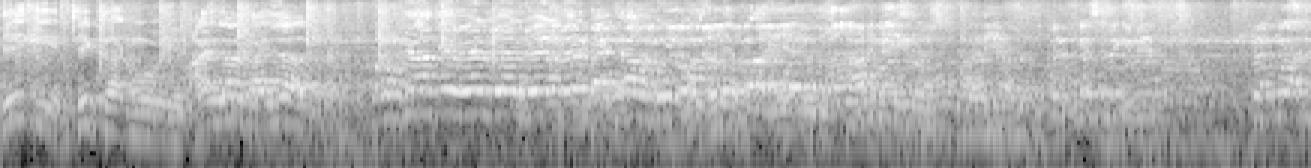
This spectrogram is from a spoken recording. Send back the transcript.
ठीक ठीक ठाक मूवी है भाईजान भाईजान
